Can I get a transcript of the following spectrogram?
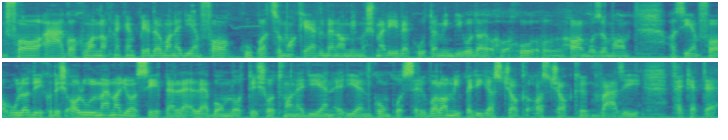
fa ágak vannak. Nekem például van egy ilyen fa kupacom a kertben, ami most már évek óta mindig oda halmozom a, az ilyen fa hulladékot, és alul már nagyon szépen le, lebomlott, és ott van egy ilyen, egy ilyen komposztszerű valami, pedig az csak, az csak kvázi fekete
